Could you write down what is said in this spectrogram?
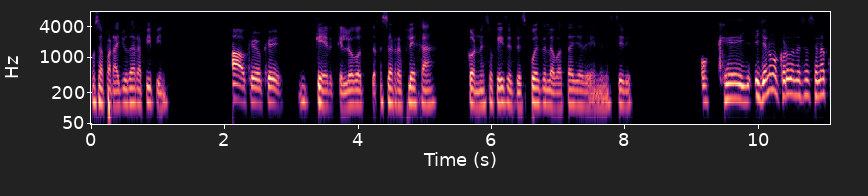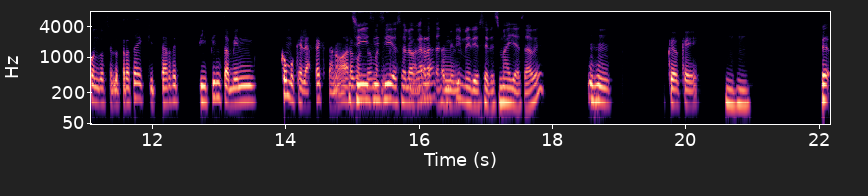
O sea, para ayudar a Pippin. Ah, ok, ok. Que, que luego se refleja con eso que dices después de la batalla de Minas Tirith. Ok, y ya no me acuerdo en esa escona cuando se lo trata de quitar de Pippin, también como que le afecta, ¿no? sí, sí, sí, o sea, lo agarra tantito y medio se desmaya, ¿sabes? Ok, ok. Pero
